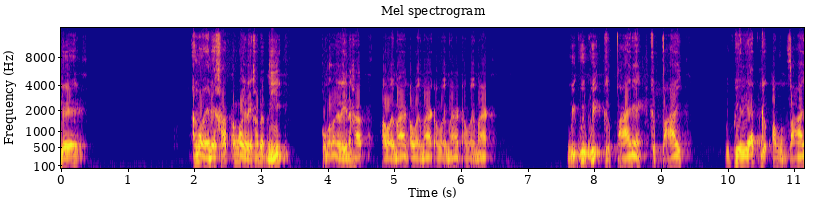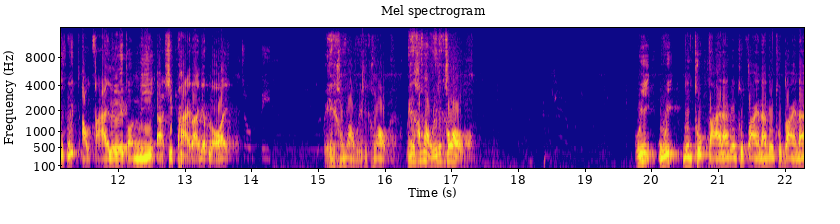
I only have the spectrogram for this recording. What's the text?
เลย อร่อยเลยครับ อร่อยเลยครับ แบบนี้ ผมอร่อยเลยนะครับ อร่อยมาก อร่อยมาก อร่อยมาก อร่อยมากวิวิวิเกือบตายเนี่ย เกือบตาย ลูกเพลียสเกือบเอาผมตายวิเอาตายเลยตอนนี้ อะชิบหายตายเรียบร้อย เวทเขาเว่าเวทเขาเว่าเวทเขาเว่าเวทเขาเว่า อุ้ยอุ้ยโดนทุบตายนะโดนทุบตายนะโดนทุบตายนะ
